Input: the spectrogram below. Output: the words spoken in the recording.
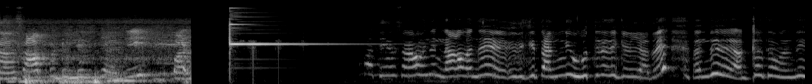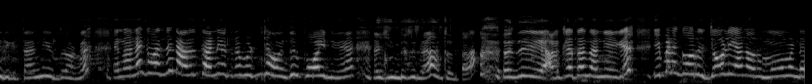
நான் சாப்பிட்டு முடிஞ்சாச்சு நான் வந்து இதுக்கு தண்ணி ஊற்றுனது கிடையாது. வந்து அக்கா தான் வந்து இதுக்கு தண்ணி ஊற்றுவாங்க எனக்கு வந்து நான் வந்து தண்ணி ஊற்றுற போட்டு நான் வந்து போயிடுவேன் இந்த வந்து அக்கா தான் தண்ணி வைக்க. இப்போ எனக்கு ஒரு ஜோலியான ஒரு மூமெண்ட்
